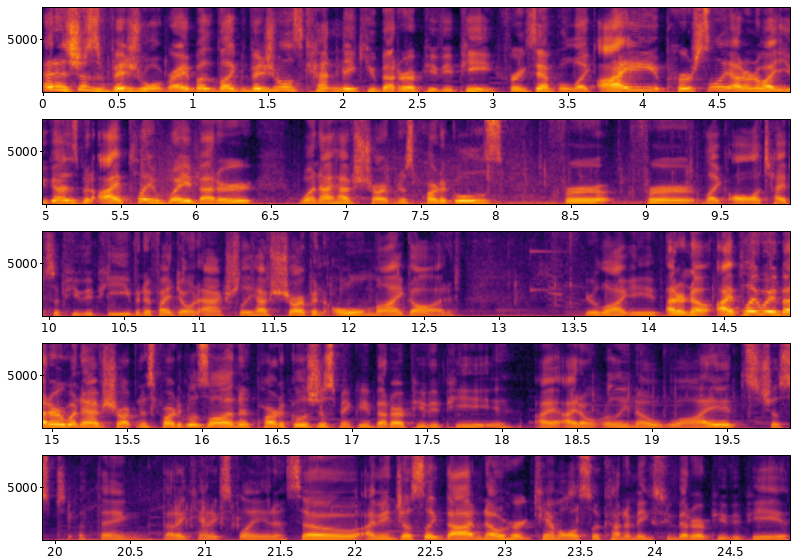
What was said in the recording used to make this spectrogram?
And it's just visual, right? But like visuals can make you better at PvP. For example, like I personally, I don't know about you guys, but I play way better when I have sharpness particles for for like all types of PvP, even if I don't actually have sharpen. Oh my god. You're laggy. I don't know. I play way better when I have sharpness particles on. Particles just make me better at PvP. I, I don't really know why. It's just a thing that I can't explain. So, I mean, just like that, no hurt cam also kind of makes me better at PvP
